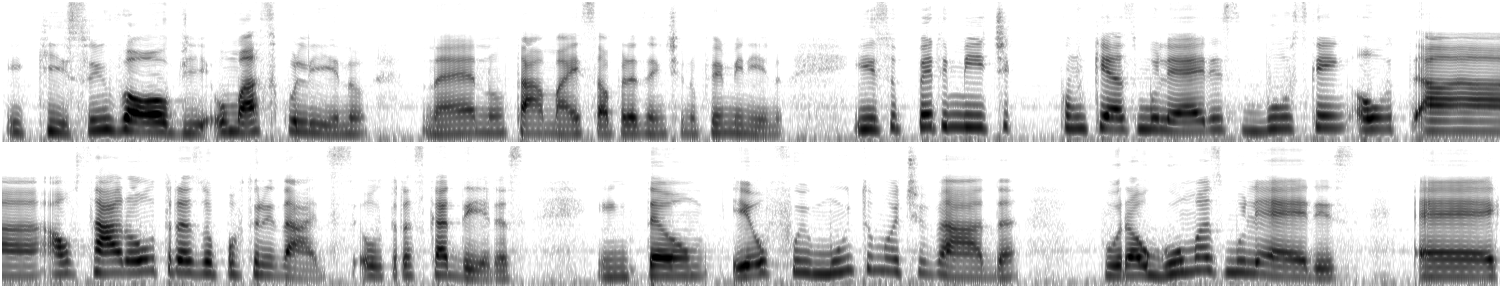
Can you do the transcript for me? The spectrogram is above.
e que isso envolve o masculino, né? Não está mais só presente no feminino. Isso permite com que as mulheres busquem ou, a, alçar outras oportunidades, outras cadeiras. Então, eu fui muito motivada por algumas mulheres é,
